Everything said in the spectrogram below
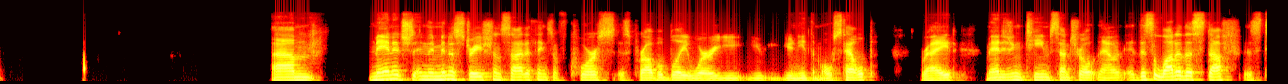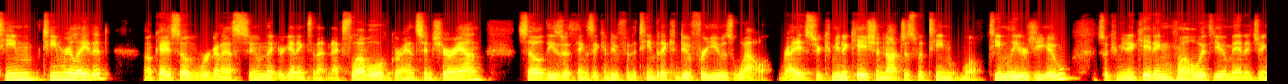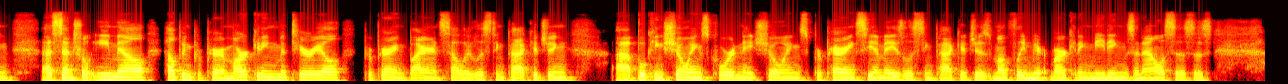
Um, managed in the administration side of things, of course, is probably where you you you need the most help, right? Managing team central. Now, this a lot of this stuff is team team related. Okay, so we're going to assume that you're getting to that next level of Grand Centurion. So these are things it can do for the team, but it can do for you as well, right? So your communication, not just with team, well, team leaders, you, so communicating well with you, managing a central email, helping prepare marketing material, preparing buyer and seller listing packaging, uh, booking showings, coordinate showings, preparing CMAs, listing packages, monthly marketing meetings, analysis,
